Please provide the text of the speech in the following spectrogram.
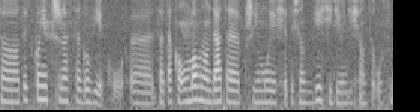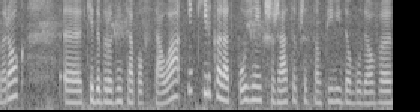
to jest koniec XIII wieku. E, Za taką umowną datę przyjmuje się 1298 rok, e, kiedy Brodnica powstała i kilka lat później Krzyżacy przystąpili do budowy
